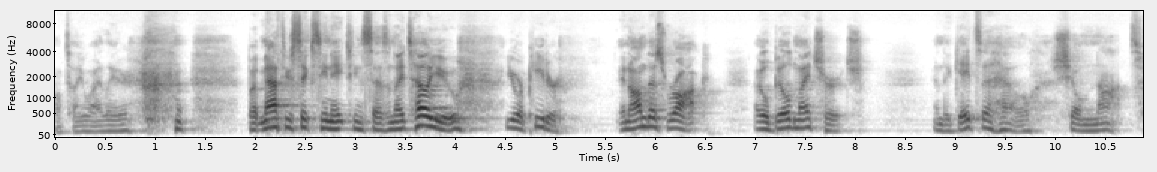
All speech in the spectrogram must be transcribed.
I'll tell you why later. but Matthew 16, 18 says, And I tell you, you are Peter, and on this rock I will build my church, and the gates of hell shall not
